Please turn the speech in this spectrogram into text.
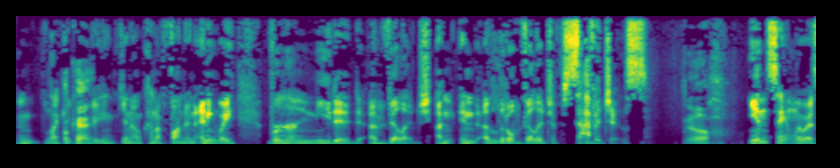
And, like it would be, you know, kind of fun. And anyway, Verner needed a village, an, in a little village of savages. Ugh. in St. Louis,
